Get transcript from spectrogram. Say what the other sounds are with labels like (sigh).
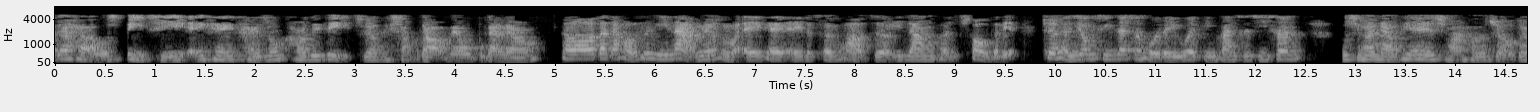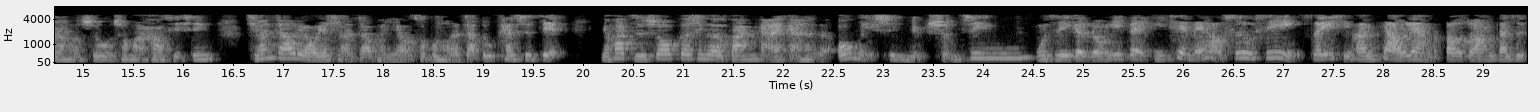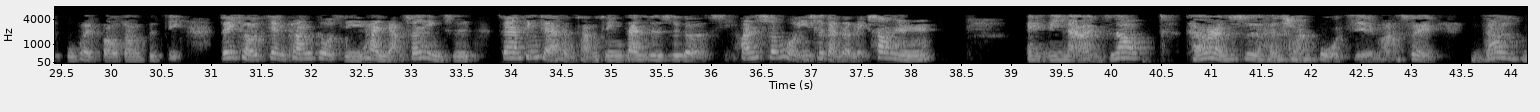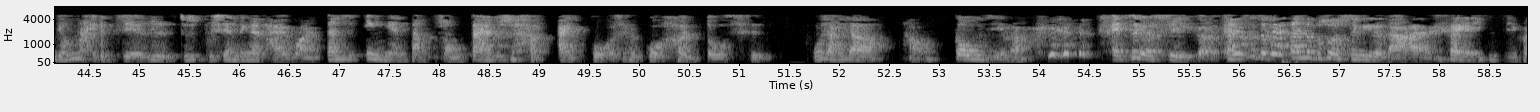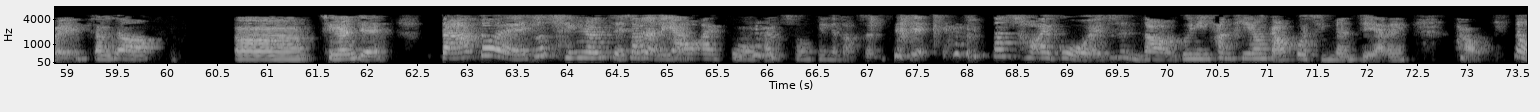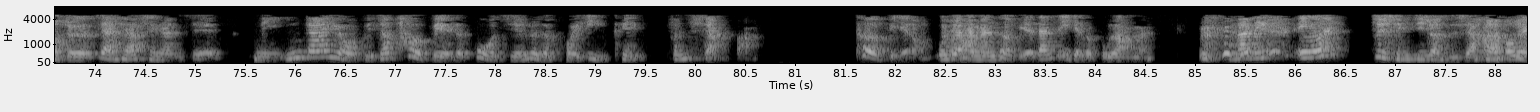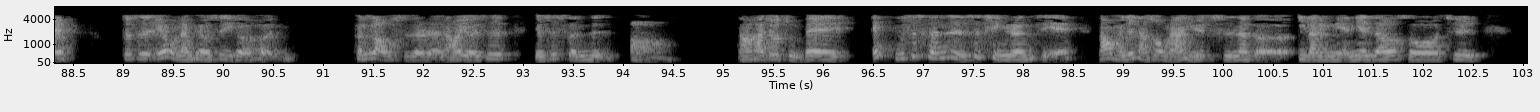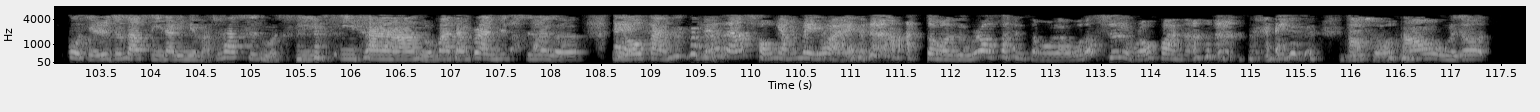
大家好，我是碧琪，A.K. 台中 Cardi B，只有你想不到，没有我不敢聊。Hello，大家好，我是妮娜，没有什么 A K A 的称号，只有一张很臭的脸，却很用心在生活的一位平凡实习生。我喜欢聊天，也喜欢喝酒，对任何事物充满好奇心，喜欢交流，也喜欢交朋友，从不同的角度看世界。有话直说，个性乐观，敢爱敢恨的欧美系女神经。我是一个容易被一切美好事物吸引，所以喜欢漂亮的包装，但是不会包装自己，追求健康作息和养生饮食。虽然听起来很常青，但是是个喜欢生活仪式感的美少女。哎，妮娜，你知道台湾人就是很喜欢过节嘛，所以你知道有哪一个节日就是不限定在台湾，但是一年当中大家就是很爱过，而且会过很多次。我想一下哦，好，购物节吗？(laughs) 哎，这个是一个，(laughs) 但这个但这不是我心里的答案，再给你一次机会。想一下哦，嗯，情人节，答对，就是情人节，是不是超爱过，(laughs) 还不错，给你个掌声。谢谢。但是超爱过哎、就是你知道，闺女唱 K 都搞过情人节啊嘞。好，那我觉得既然提到情人节，你应该有比较特别的过节日的回忆可以分享吧？特别哦，我觉得还蛮特别，但是一点都不浪漫。那你 (laughs) 因为 (laughs) 剧情急转直下好 (laughs) OK，就是因为我男朋友是一个很很老实的人，然后有一次有一次生日，嗯，然后他就准备，哎，不是生日，是情人节，然后我们就想说我们要一起去吃那个意大利面，你也知道说去过节日就是要吃意大利面嘛，就是要吃什么西 (laughs) 西餐啊，什么法餐，不然你去吃那个卤肉饭。你是怎样崇洋媚外？(laughs) 怎么卤肉饭怎么了？我都吃卤肉饭呢、(laughs) 你继续说。然后我们就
